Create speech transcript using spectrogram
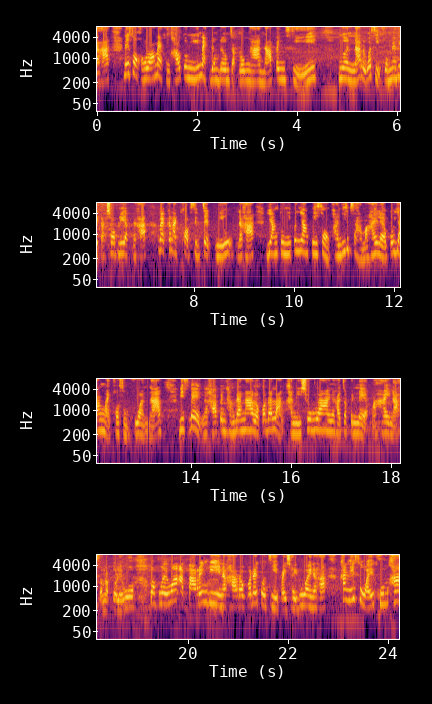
นะคะ ในส่วนของล้อแม็กของเขาตัวนี้แม็กเดิมๆจากโรงงานนะเป็นสี เงินนะหรือว่าสีโครเมียมที่ตักชอบเรียกนะคะแม็กขนาดขอบ 17 นิ้วนะคะยางตัวนี้เป็นยางปี 2023 มาให้แล้วก็ยางใหม่พอสมควรนะดิสเบรกนะคะเป็นทั้งด้านหน้าแล้วก็ด้านหลังคันนี้ช่วงล่างนะคะ จะเป็นแหนบมาให้นะสำหรับตัวเลโวบอกเลยว่าอัตราเร่งดีนะคะ เราก็ได้ตัว G ไปใช้ด้วยนะคะคันนี้สวยคุ้มค่า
